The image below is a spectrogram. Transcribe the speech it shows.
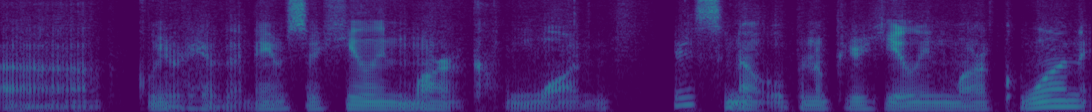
Uh, we already have that name. So healing mark one. Okay, so now open up your healing mark one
